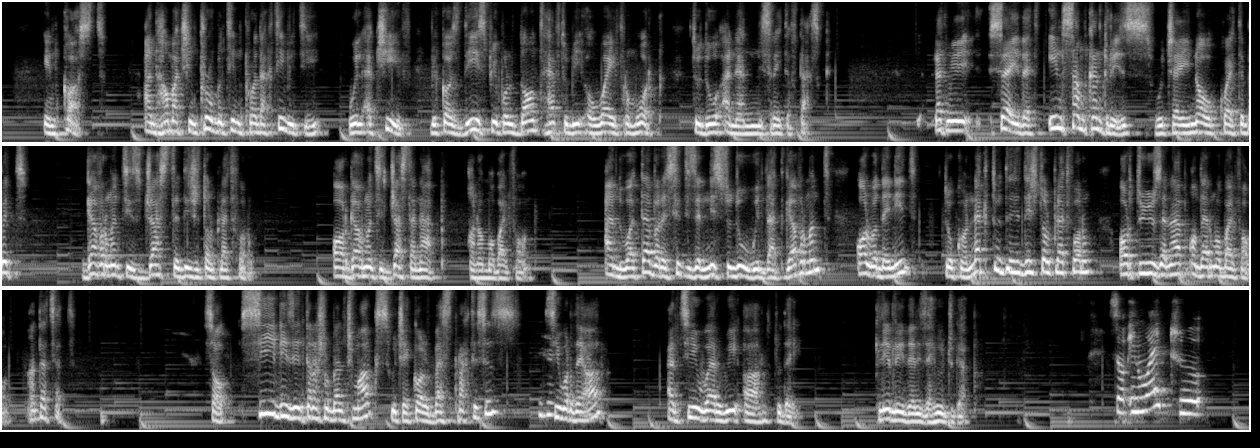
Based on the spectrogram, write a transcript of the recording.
in cost, and how much improvement in productivity will achieve because these people don't have to be away from work to do an administrative task. Let me say that in some countries, which I know quite a bit, government is just a digital platform or government is just an app on a mobile phone. And whatever a citizen needs to do with that government, all what they need to connect to the digital platform or to use an app on their mobile phone. And that's it. So see these international benchmarks, which I call best practices, mm-hmm. see where they are, and see where we are today. Clearly, there is a huge gap. So, in way to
